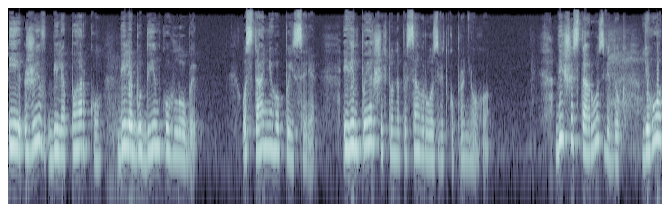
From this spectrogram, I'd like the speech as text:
і жив біля парку, біля будинку Глоби, останнього писаря. І він перший, хто написав розвідку про нього. Більше ста розвідок його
